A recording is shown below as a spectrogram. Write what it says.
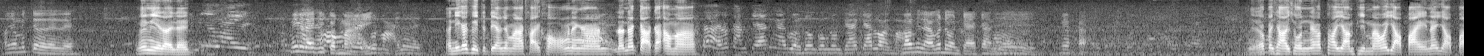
เขายังไม่เจอเลยเลย ไม่มีอะไรเลย ไม่มีอะไรผิดกฎหมาย กฎหมายเลย อันนี้ก็คือจะเตรียมจะมาขายของในงาน แล้วหน้ากากก็เอามาใช่ว่าการแก๊สไงเผื่อโดนกงโดนแก๊สแก๊สลอยมารอบที่แล้วก็โดนแก๊สกันไม่ไม่ขายเหมือนว่าประชาชนนะครับพยายามพิมพ์มาว่าอย่าไปนะอย่าไป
